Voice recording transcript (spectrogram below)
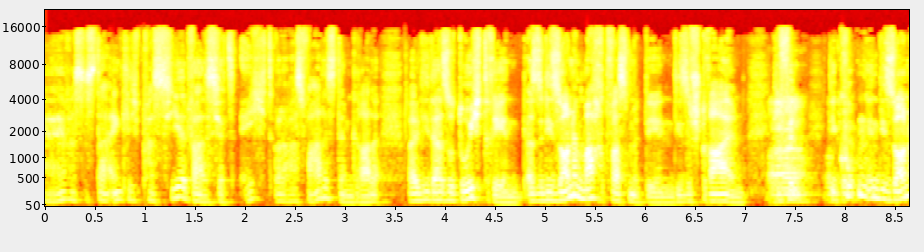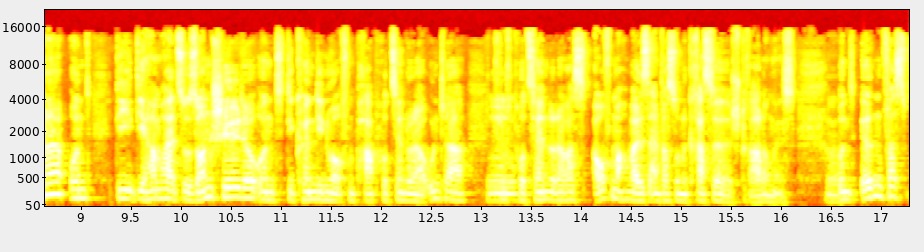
hä, was ist da eigentlich passiert? War das jetzt echt oder was war das denn gerade? Weil die da so durchdrehen. Also die Sonne macht was mit denen, diese Strahlen. Die, Ah, find, die okay. gucken in die Sonne und die, die haben halt so Sonnenschilde und die können die nur auf ein paar Prozent oder unter Mhm. fünf Prozent oder was aufmachen, weil es einfach so eine krasse Strahlung ist. Und irgendwas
